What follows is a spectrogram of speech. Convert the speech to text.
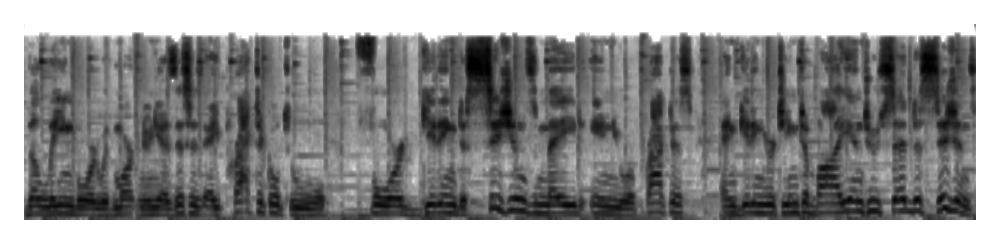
the lean board with Mark Nunez. This is a practical tool for getting decisions made in your practice and getting your team to buy into said decisions.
